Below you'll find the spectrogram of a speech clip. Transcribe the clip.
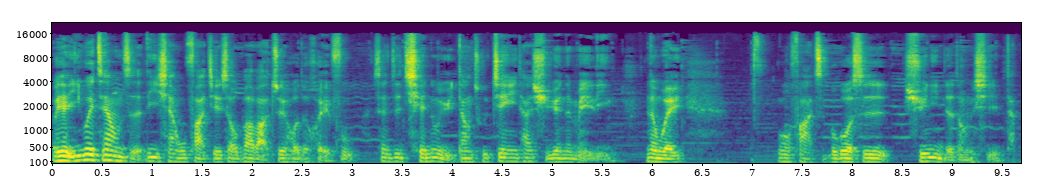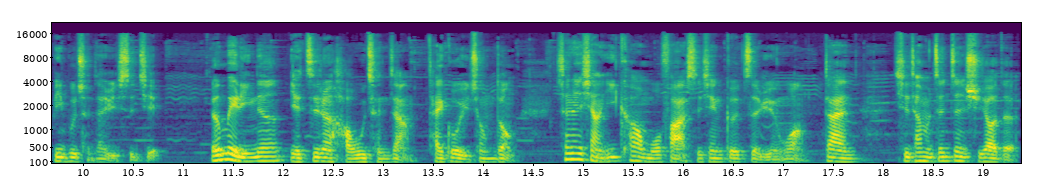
而且因为这样子，丽香无法接受爸爸最后的回复，甚至迁怒于当初建议他许愿的美玲，认为。”魔法只不过是虚拟的东西，它并不存在于世界。而美玲呢，也自认毫无成长，太过于冲动。三人想依靠魔法实现各自的愿望，但其实他们真正需要的，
